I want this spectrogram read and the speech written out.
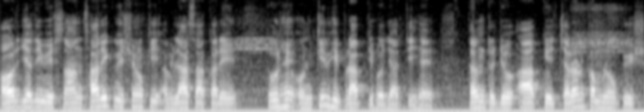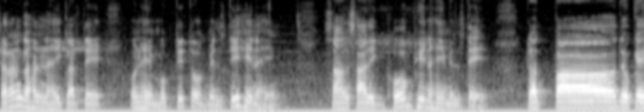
और यदि वे सांसारिक विषयों की अभिलाषा करें तो उन्हें उनकी भी प्राप्ति हो जाती है। परंतु जो आपके चरण कमलों की शरण ग्रहण नहीं करते, उन्हें मुक्ति तो मिलती ही नहीं। सांसारिक भोग भी नहीं मिलते। त्वत्पादुके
